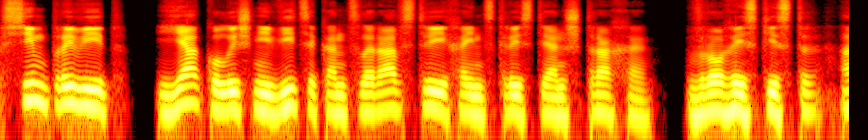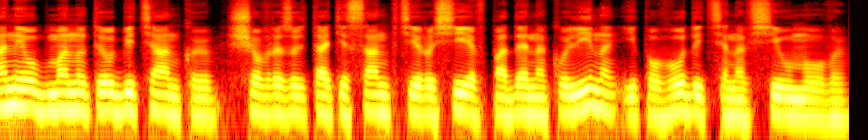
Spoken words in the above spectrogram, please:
Всім привіт! Я колишній віце-канцлер Австрії Хайнц Крістіан Штрахе. Врогий скіст, а не обманути обіцянкою, що в результаті санкцій Росія впаде на коліна і погодиться на всі умови.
